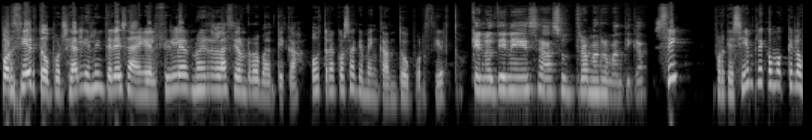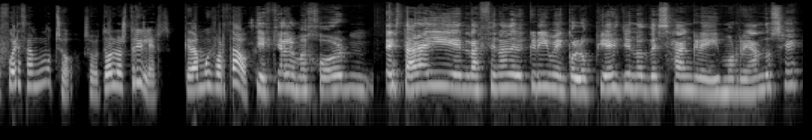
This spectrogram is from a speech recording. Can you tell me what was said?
Por cierto, por si a alguien le interesa, en el thriller no hay relación romántica. Otra cosa que me encantó, por cierto. Que no tiene esa subtrama romántica. Sí, porque siempre como que lo fuerzan mucho, sobre todo los thrillers, quedan muy forzados. Si es que a lo mejor estar ahí en la escena del crimen con los pies llenos de sangre y morreándose.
